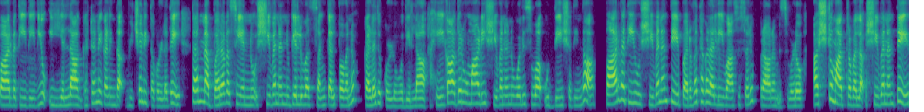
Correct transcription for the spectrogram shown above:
ಪಾರ್ವತಿ ದೇವಿಯು ಈ ಎಲ್ಲಾ ಘಟನೆಗಳಿಂದ ವಿಚಲಿತಗೊಳ್ಳದೆ ತನ್ನ ಭರವಸೆಯನ್ನು ಶಿವನನ್ನು ಗೆಲ್ಲುವ ಸಂಕಲ್ಪವನ್ನು ಕಳೆದುಕೊಳ್ಳುವುದಿಲ್ಲ. ಹೇಗಾದರೂ ಮಾಡಿ ಶಿವನನ್ನು ಒಲಿಸುವ ಉದ್ದೇಶದಿಂದ ಪಾರ್ವತಿಯು ಶಿವನಂತೆ ಪರ್ವತಗಳಲ್ಲಿ ವಾಸಿಸಲು ಪ್ರಾರಂಭಿಸುವಳು. ಅಷ್ಟು ಮಾತ್ರವಲ್ಲ, ಶಿವನಂತೆ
